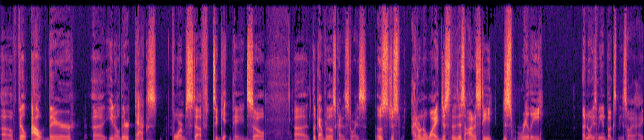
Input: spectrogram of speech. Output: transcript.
uh, fill out their uh, you know their tax form stuff to get paid. So uh, look out for those kind of stories. Those just i don't know why just the dishonesty just really annoys me and bugs me. So I, I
